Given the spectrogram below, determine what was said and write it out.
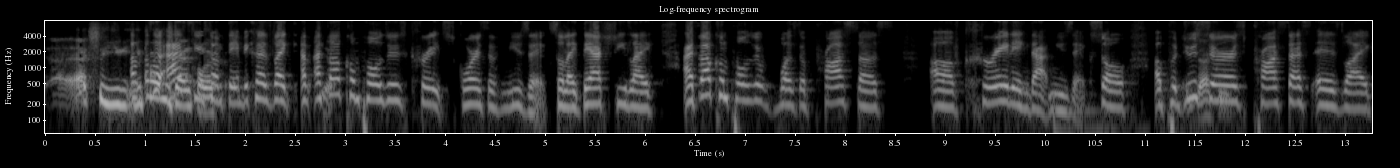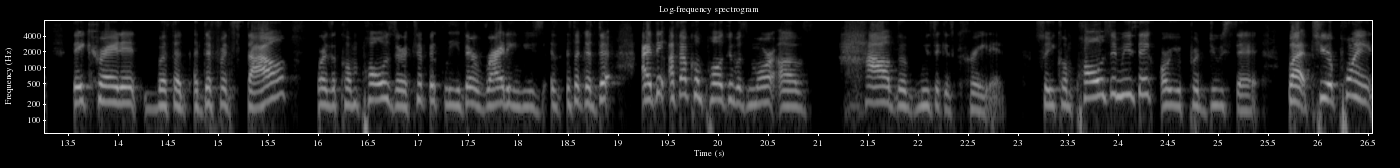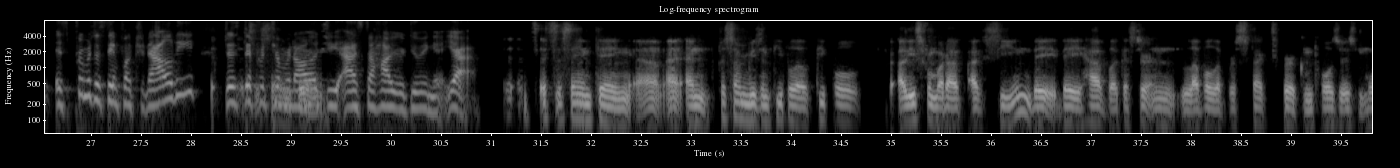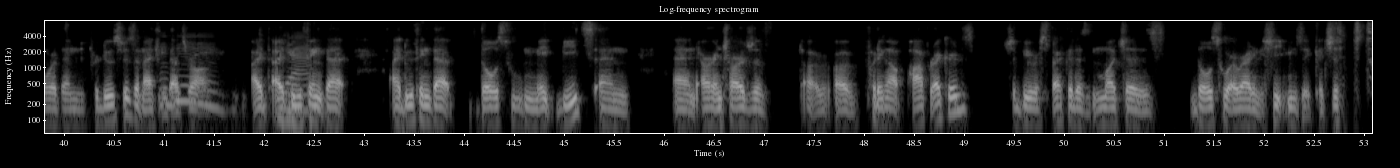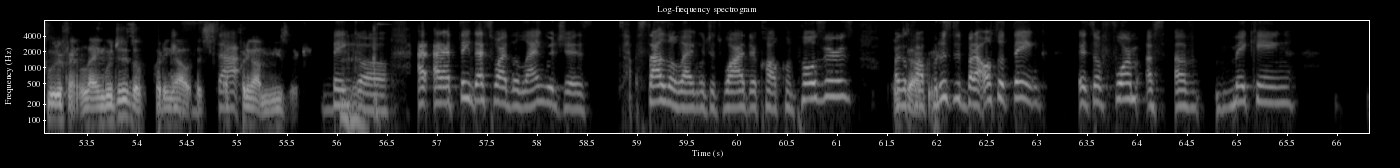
uh, actually you, you I was probably gonna can ask you call it- something because, like, I, I Yeah. thought composers create scores of music. So, like, they actually like. I thought composer was the process of creating that music. So, a producer's process is like they create it with a, a different style, whereas the composer typically they're writing music. It's, it's like a. di- I think I thought composer was more of how the music is created. So you compose the music or you produce it. But to your point, it's pretty much the same functionality, just It's different same thing. terminology as to how you're doing it. Yeah. it's, it's the same thing um, and, and for some reason people people at least from what I've, I've seen they they have like a certain level of respect for composers more than producers and i think that's wrong i, I Yeah. do think that i do think that those who make beats and and are in charge of, of of putting out pop records should be respected as much as those who are writing sheet music it's just two different languages of putting out this of putting out music Bingo. Mm-hmm. And, and I think that's why the languages, t- styles of language is why they're called composers or they're called producers. But I also think it's a form of, of making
